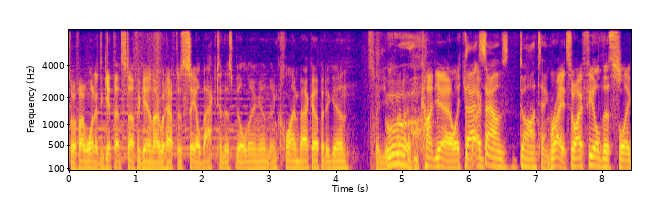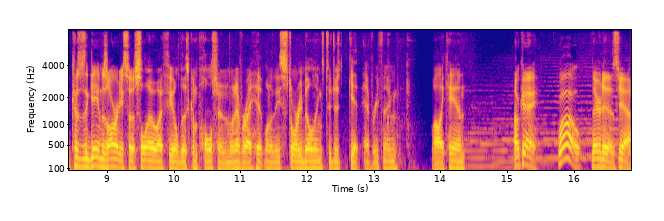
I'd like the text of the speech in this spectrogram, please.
So if I wanted to get that stuff again, I would have to sail back to this building and, and climb back up it again. So you kind of, you can't, yeah, like you, That I've- sounds daunting. Right, so I feel this like because the game is already so slow. I feel this compulsion whenever I hit one of these story buildings to just get everything while I can. Okay, Whoa. there it is. Yeah.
